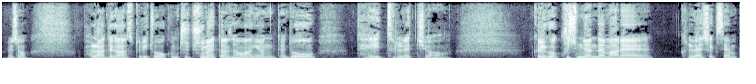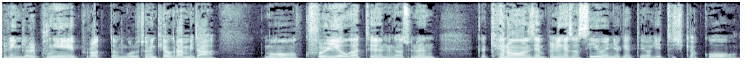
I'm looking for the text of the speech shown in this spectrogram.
그래서 발라드 가수들이 조금 주춤했던 상황이었는데도 대히트를 했죠. 그리고 90년대 말에 클래식 샘플링 열풍이 불었던 걸로 저는 기억을 합니다. 뭐 쿨리오 같은 가수는 그 캐논 샘플링에서 See You When You Get There 히트시켰고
